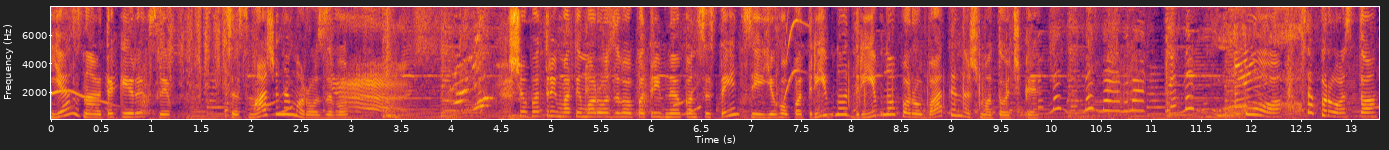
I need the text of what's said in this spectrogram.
Я знаю такий рецепт. Це смажене морозиво. Щоб отримати морозиво потрібної консистенції, його потрібно дрібно порубати на шматочки. О, це просто.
